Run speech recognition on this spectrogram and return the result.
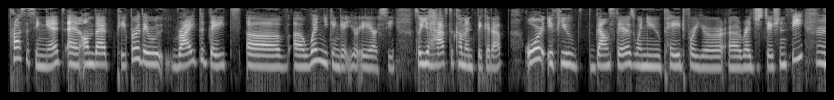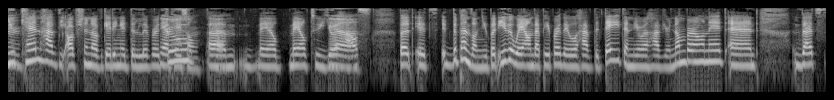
processing it, and on that paper they will write the dates of uh, when you can get your ARC. So you have to come and pick it up, or if you downstairs when you paid for your uh, registration fee, you can have the option of getting it delivered Yeah, through 배송. Yeah. um, mail mail to your Yeah. house but it's it depends on you. But either way on that paper they will have the date and they will have your number on it. And that's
